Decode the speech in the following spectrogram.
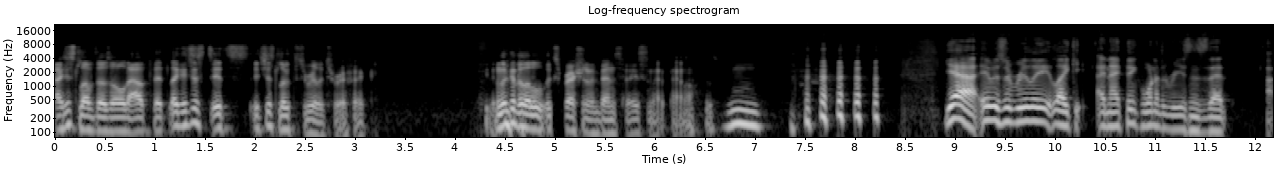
I just love those old outfits. Like it just, it's, it just looks really terrific. Look at the little expression on Ben's face in that panel. Just, hmm. Yeah, it was a really like, and I think one of the reasons that uh,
